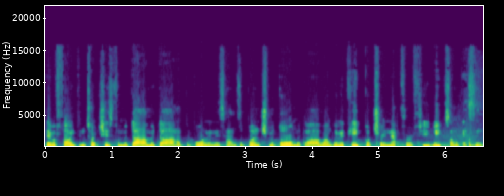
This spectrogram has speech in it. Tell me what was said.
They were finding touches for Madar. Madar had the ball in his hands a bunch. Mador, Madar. I'm going to keep butchering that for a few weeks, I'm guessing.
